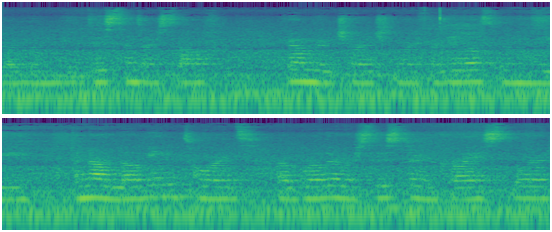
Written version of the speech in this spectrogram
Lord, when we distance ourselves from your church, Lord. Forgive us when we are not loving towards our brother or sister in Christ, Lord.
